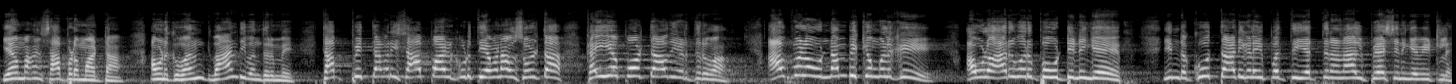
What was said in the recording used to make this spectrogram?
என் மகன் சாப்பிட மாட்டான். அவனுக்கு வந் வாந்தி வந்துருமே. தப்பி தவறி சாப்பாடு கொடுத்து எவனாவது சொல்லிட்டா கையை போட்டாவது எடுத்துருவான். அவ்வளவு நம்பிக்கை உங்களுக்கு. அவ்வளோ அருவருப்பை விட்டுனீங்க இந்த கூத்தாடிகளை பற்றி எத்தனை நாள் பேசினீங்க வீட்டில்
